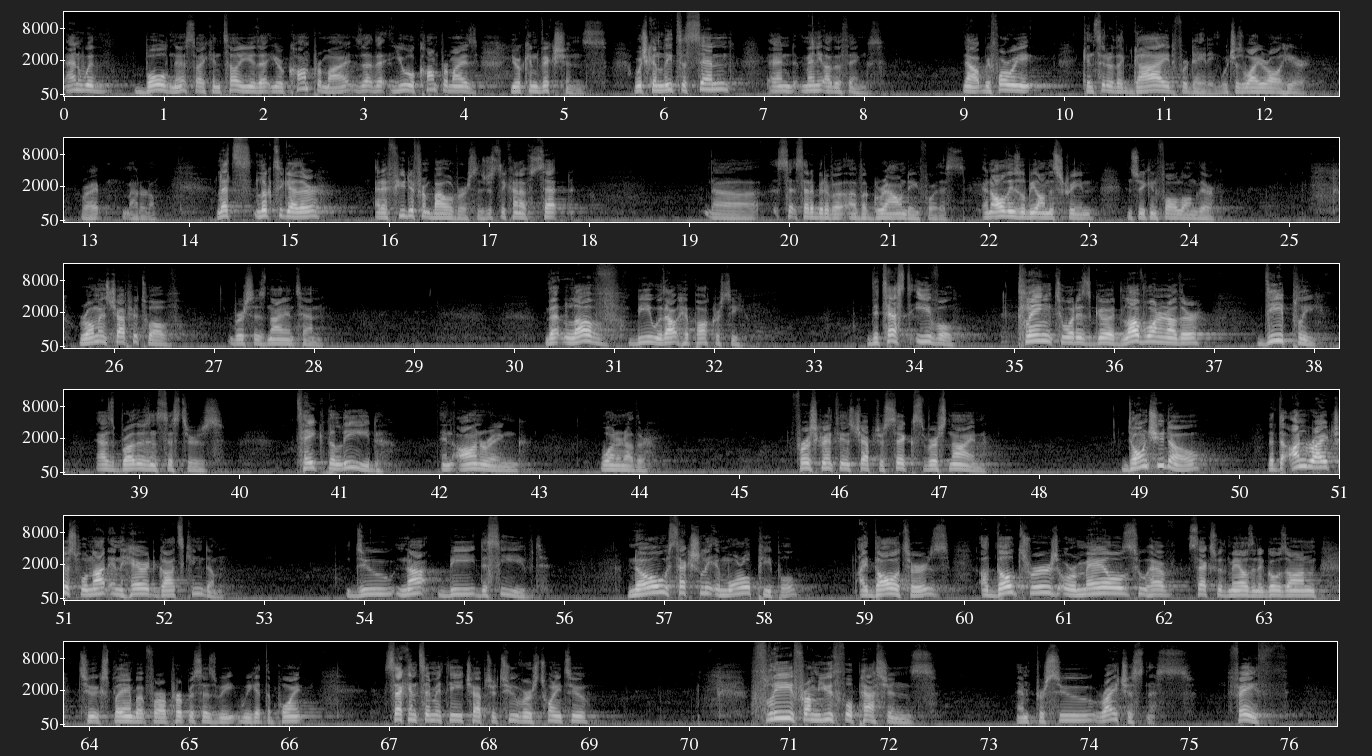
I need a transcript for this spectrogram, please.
and with boldness, I can tell you that, you compromise, that you will compromise your convictions, which can lead to sin and many other things. Now, before we consider the guide for dating, which is why you're all here, right? I don't know. Let's look together at a few different Bible verses just to kind of set, uh, set, set, a bit of a, of a grounding for this. And all these will be on the screen, and so you can follow along there. Romans chapter 12, verses 9 and 10. Let love be without hypocrisy. Detest evil. Cling to what is good. Love one another deeply as brothers and sisters. Take the lead in honoring one another. 1 Corinthians chapter 6 verse 9. Don't you know that the unrighteous will not inherit God's kingdom? Do not be deceived. No sexually immoral people, idolaters, adulterers, or males who have sex with males, and it goes on to explain, but for our purposes, we, we get the point. 2 Timothy chapter 2, verse 22. Flee from youthful passions and pursue righteousness, faith,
